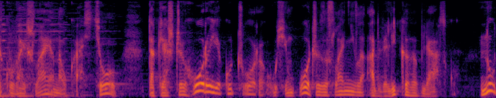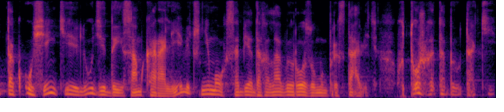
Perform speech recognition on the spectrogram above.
Як увайшла яна ў касцёл, так яшчэ горы, як учора, усім вочы засланіла ад вялікага бляску. Ну так усенькія людзі ды да і сам каралевіч не мог сабе да галавы розуму прыставіць. Хто ж гэта быў такі?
